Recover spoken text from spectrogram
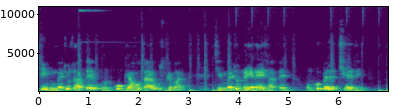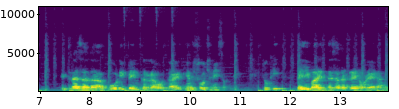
जिम में जो जाते हैं, उनको क्या होता है उसके बारे में। जिम में जो नए नए जाते हैं, उनको पहले छः दिन इतना ज़्यादा बॉडी पेन कर रहा होता है कि हम सोच नहीं सकते। क्योंकि पहली बार इतने ज़्यादा ट्रेन हो रहे हैं ना भाई।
